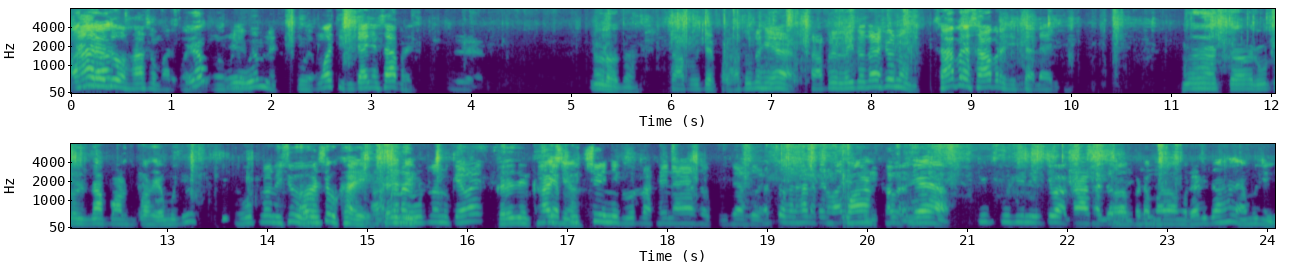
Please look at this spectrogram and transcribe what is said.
આ જો હા મારે? એવું? એમ ને? હોય. સીધા જઈને સાપરે. સાપ ઉતે ભરાતું નહીં યાર સાપરે લઈ તો દાશો ને સાપરે સાપરે જીતા ડાયરેક્ટ. હા ના પાડતું પાછું એમ બધું. રોટલાની શું? હવે શું ખાય? ઘરે આપણા કહેવાય? ઘરે જઈને ખાય છે. પૂછ્યું નહીં રોટલા ખાઈને આયા છો પૂછ્યા છો તો ખાડા ખાઈને વાળી પણ કરી ખબર કેવા કાંઠા ગમે. હા, મારા રેડી થશે ને એમજી?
